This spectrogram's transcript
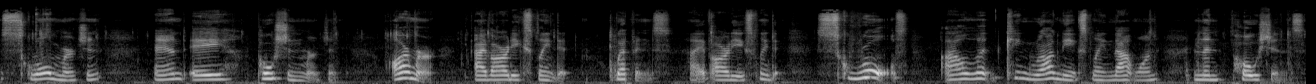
a scroll merchant, and a potion merchant. Armor, I've already explained it. Weapons, I have already explained it. Scrolls, I'll let King Ragni explain that one. And then potions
